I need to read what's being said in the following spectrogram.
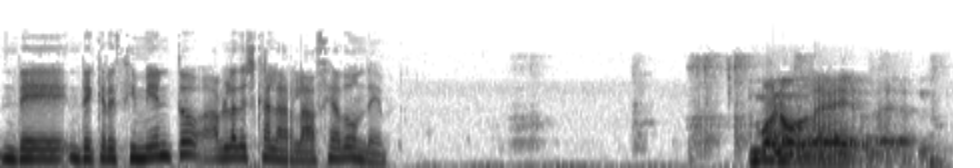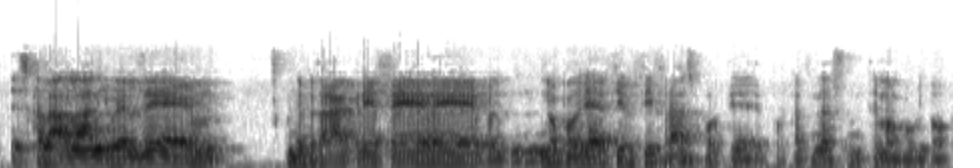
de, crecimiento, habla de escalarla. ¿Hacia dónde? Bueno, eh, escalarla a nivel de, empezar a crecer, eh, pues, no podría decir cifras porque, porque al final es un tema un poquito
